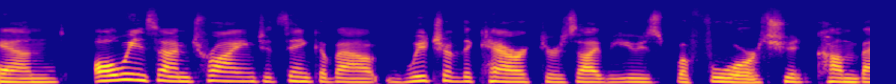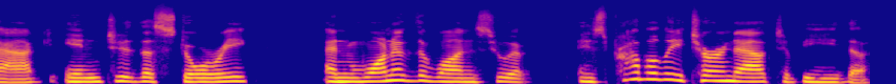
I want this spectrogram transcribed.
And always I'm trying to think about which of the characters I've used before should come back into the story. And one of the ones who has probably turned out to be the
